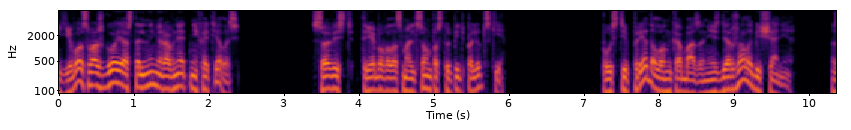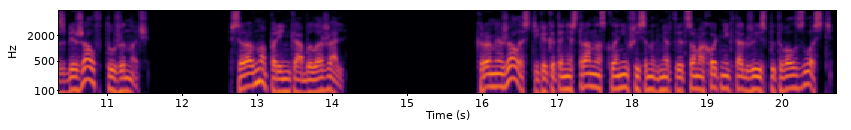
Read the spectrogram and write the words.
Его с вожгой и остальными равнять не хотелось. Совесть требовала с мальцом поступить по-людски. Пусть и предал он Кабаза, не сдержал обещания, сбежал в ту же ночь. Все равно паренька было жаль. Кроме жалости, как это ни странно, склонившийся над мертвецом охотник также испытывал злость.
